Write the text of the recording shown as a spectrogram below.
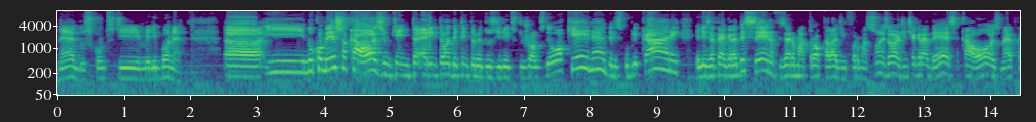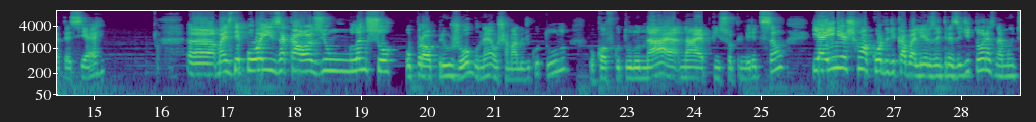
né, dos contos de Meliboné. Uh, e no começo a Chaosium, que era então a detentora dos direitos dos jogos, deu ok, né? Deles publicarem, eles até agradeceram, fizeram uma troca lá de informações, ó, oh, a gente agradece a Chaosium, na época TSR. Uh, ah, mas depois a Chaosium lançou o próprio jogo, né, o chamado de Cthulhu, o Call Cthulhu na, na época em sua primeira edição, e aí acho que um acordo de cavalheiros entre as editoras, não é muito,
